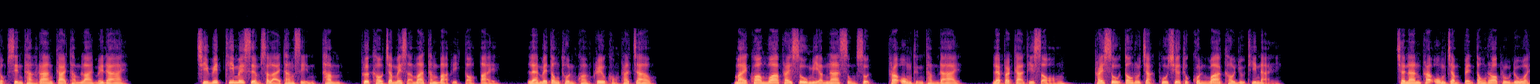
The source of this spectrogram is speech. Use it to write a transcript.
จบสิ้นทางร่างกายทำลายไม่ได้ ชีวิตที่ไม่เสื่อมสลายทางศีลธรรม เพื่อเขาจะไม่สามารถทำบาปอีกต่อไป และไม่ต้องทนความกริ้วของพระเจ้า หมายความว่าพระเยซูมีอำนาจสูงสุด พระองค์ถึงทำได้ และประการที่สองพระเยซูต้องรู้จักผู้เชื่อทุกคนว่าเขาอยู่ที่ไหน ฉะนั้นพระองค์จำเป็นต้องรอบรู้ด้วย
